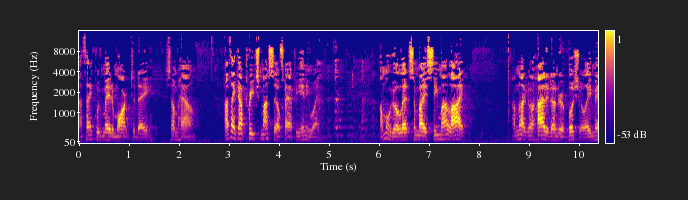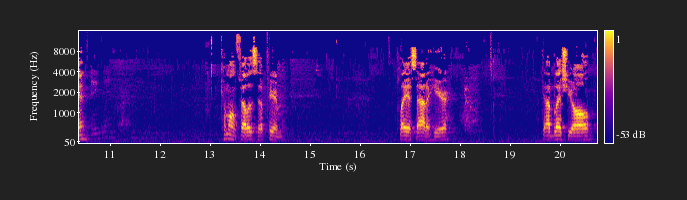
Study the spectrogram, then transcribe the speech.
I think we've made a mark today somehow. I think I preached myself happy anyway. I'm going to go let somebody see my light. I'm not going to hide it under a bushel. Amen? Amen. Come on, fellas, up here and play us out of here. God bless you all.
